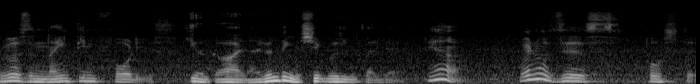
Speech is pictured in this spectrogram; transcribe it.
It was the 1940s. Dear God, I don't think the ship would look like that. Yeah. When was this posted?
